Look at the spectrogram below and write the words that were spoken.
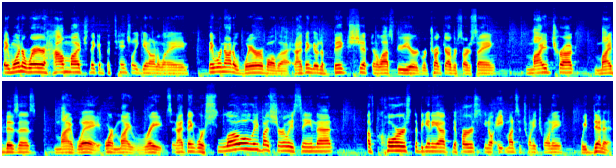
They weren't aware how much they could potentially get on a lane. They were not aware of all that. And I think there's a big shift in the last few years where truck drivers started saying, my truck, my business, my way, or my rates. And I think we're slowly but surely seeing that. Of course, the beginning of the first, you know, eight months of 2020, we didn't.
